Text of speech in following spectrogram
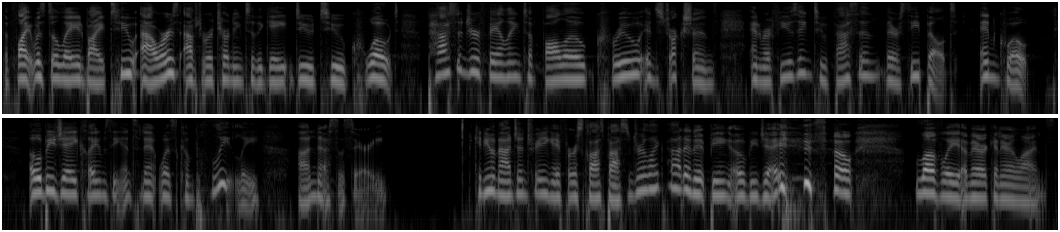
The flight was delayed by two hours after returning to the gate due to, quote, passenger failing to follow crew instructions and refusing to fasten their seatbelt, end quote. OBJ claims the incident was completely unnecessary. Can you imagine treating a first class passenger like that and it being OBJ? so lovely, American Airlines.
